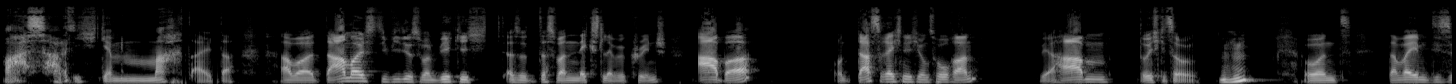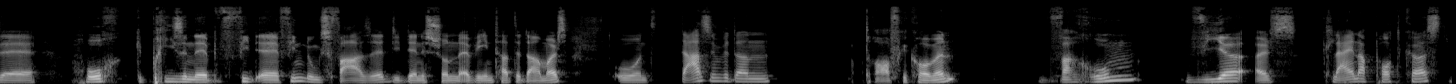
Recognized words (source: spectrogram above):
was habe ich gemacht, Alter? Aber damals, die Videos waren wirklich, also das war Next Level Cringe. Aber und das rechne ich uns hoch an. Wir haben durchgezogen. Mhm. Und dann war eben diese hochgepriesene äh, Findungsphase, die Dennis schon erwähnt hatte damals. Und da sind wir dann draufgekommen, warum wir als kleiner Podcast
